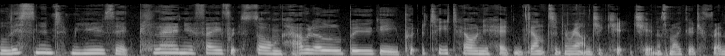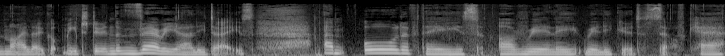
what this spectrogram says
listening to music, playing your favourite song, having a little boogie, put a tea towel on your head and dancing around your kitchen, as my good friend Lilo got me to do in the very early days. Um, all of these are really, really good self care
